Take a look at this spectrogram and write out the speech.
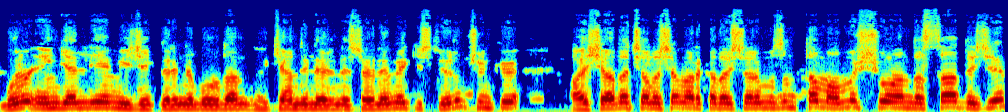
bunu engelleyemeyeceklerini buradan kendilerine söylemek istiyorum. Çünkü aşağıda çalışan arkadaşlarımızın tamamı şu anda sadece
